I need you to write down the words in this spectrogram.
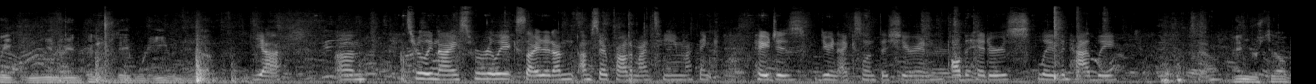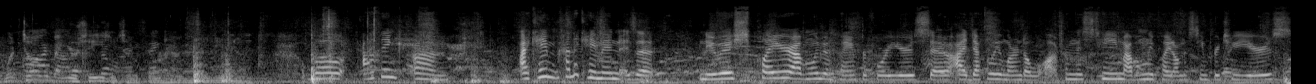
week, and you know, Independence able to even it up. Yeah, um, it's really nice. We're really excited. I'm, I'm so proud of my team. I think Paige is doing excellent this year, and all the hitters, Liv and Hadley. So. And yourself, what talk about your season so far? How good you done? Well, I think um, I came kind of came in as a newish player. I've only been playing for four years, so I definitely learned a lot from this team. I've only played on this team for two years.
